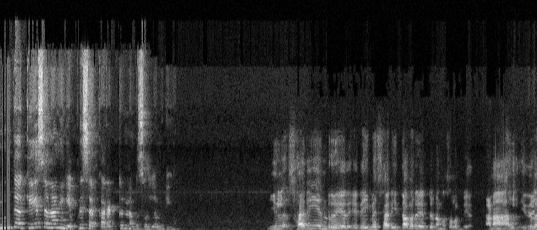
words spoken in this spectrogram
இந்த கேஸ் எல்லாம் நீங்க எப்படி சார் கரெக்ட்னு நம்ம சொல்ல முடியும்? இல்ல சரி என்று எத- எதையுமே சரி தவறு என்று நம்ம சொல்ல முடியாது. ஆனால் இதுல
